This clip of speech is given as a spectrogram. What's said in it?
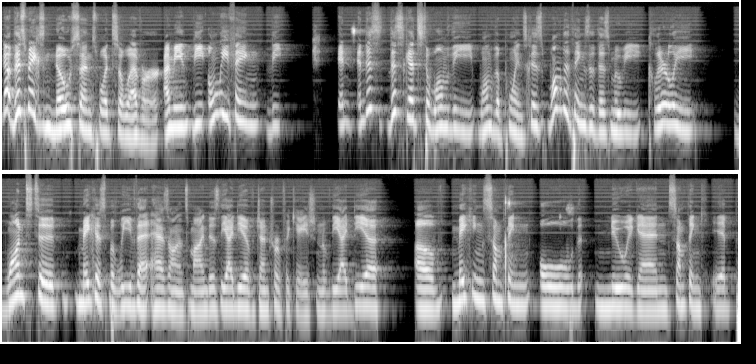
No, this makes no sense whatsoever. I mean, the only thing the and and this this gets to one of the one of the points because one of the things that this movie clearly wants to make us believe that has on its mind is the idea of gentrification of the idea of making something old new again, something hip,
